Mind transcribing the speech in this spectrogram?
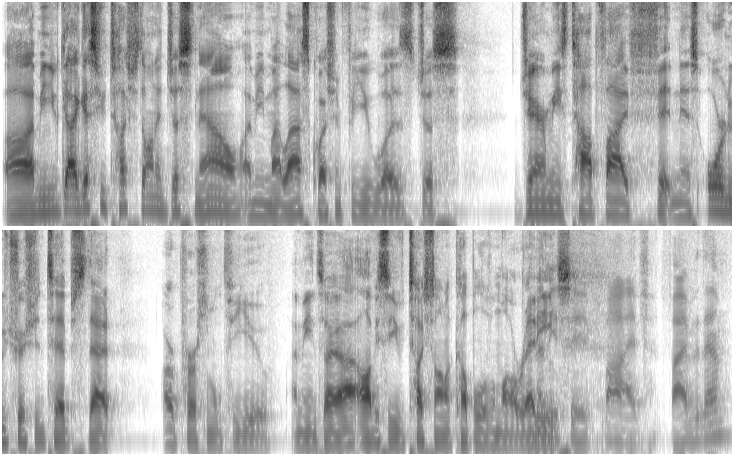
Uh, I mean, you. I guess you touched on it just now. I mean, my last question for you was just Jeremy's top five fitness or nutrition tips that are personal to you. I mean, so I, obviously you've touched on a couple of them already. Let me see five, five of them.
